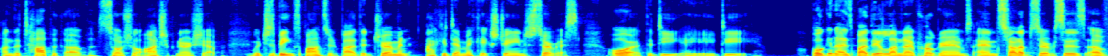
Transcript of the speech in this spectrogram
on the topic of social entrepreneurship, which is being sponsored by the German Academic Exchange Service, or the DAAD. Organized by the alumni programs and startup services of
